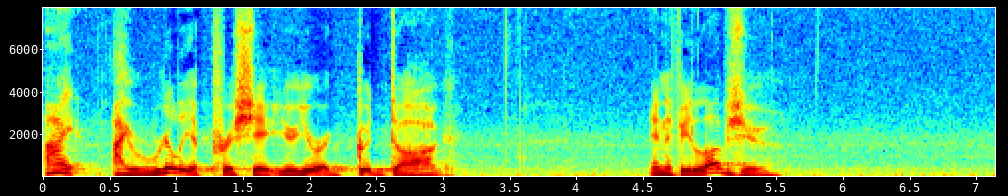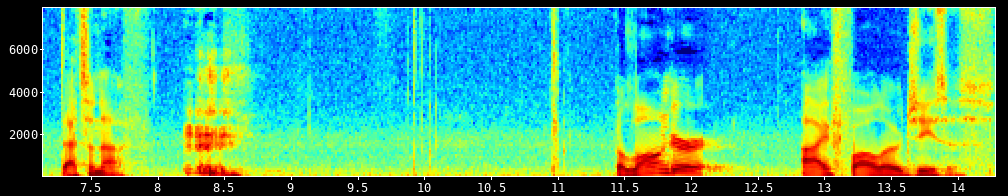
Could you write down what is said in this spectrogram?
I, I really appreciate you. You're a good dog. And if he loves you, that's enough. the longer I follow Jesus,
